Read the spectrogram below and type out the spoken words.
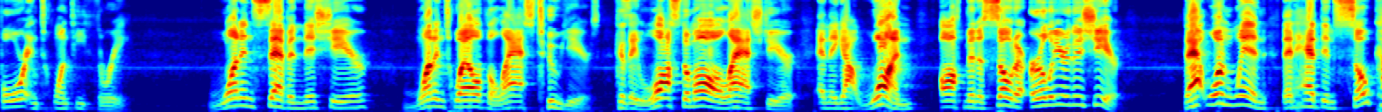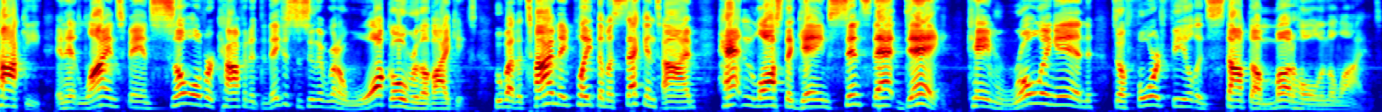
4 and 23. 1 and 7 this year, 1 and 12 the last 2 years because they lost them all last year and they got one off Minnesota earlier this year. That one win that had them so cocky and had Lions fans so overconfident that they just assumed they were going to walk over the Vikings, who by the time they played them a second time hadn't lost a game since that day, came rolling in to Ford Field and stomped a mud hole in the Lions.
